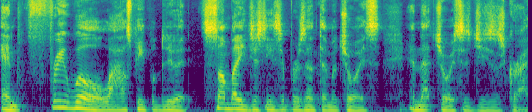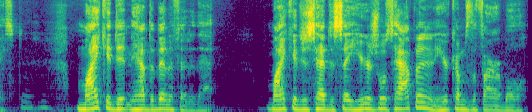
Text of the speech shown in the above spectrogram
and free will allows people to do it. Somebody just needs to present them a choice, and that choice is Jesus Christ. Mm-hmm. Micah didn't have the benefit of that. Micah just had to say, here's what's happening, and here comes the fireball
